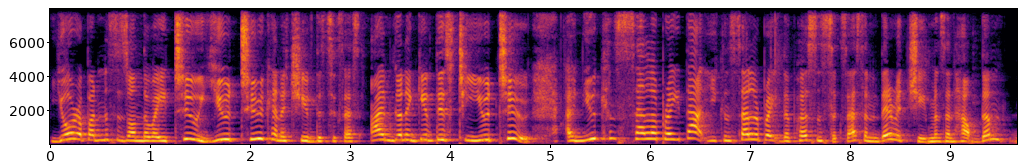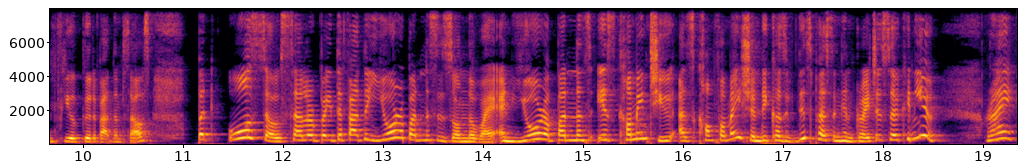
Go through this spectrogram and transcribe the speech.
your abundance is on the way too. You too can achieve this success. I'm going to give this to you too. And you can celebrate that. You can celebrate the person's success and their achievements and help them feel good about themselves, but also celebrate the fact that your abundance is on the way and your abundance is coming to you as confirmation because if this person can create it, so can you, right?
